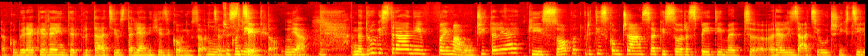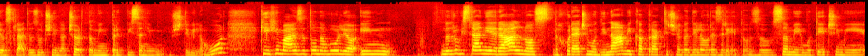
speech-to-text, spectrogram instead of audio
Tako bi rekli, reinterpretaciji ustaljenih jezikovnih vzorcev in konceptov. Mm. Ja. Na drugi strani pa imamo učitelje, ki so pod pritiskom časa, ki so razpeti med eh, realizacijo učnih ciljev v skladu z učnim načrtom in predpisanim številom ur, ki jih imajo za to na voljo, in Na drugi strani je realnost, lahko rečemo, dinamika praktičnega dela v razredu, z vsemi motečimi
